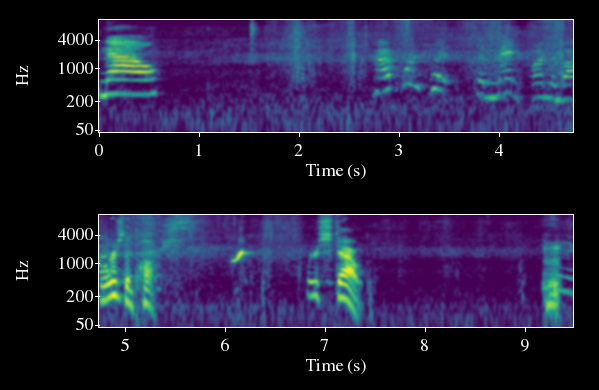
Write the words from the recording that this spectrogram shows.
Now, Popcorn put cement on the bottom. Where's the of pump? this. Where's Scout? It's in the.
